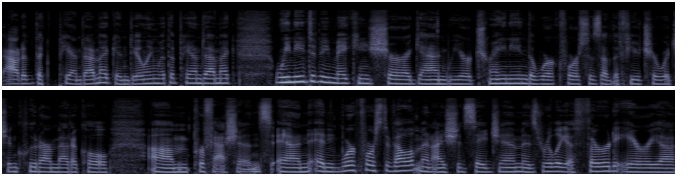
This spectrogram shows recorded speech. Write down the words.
out of the pandemic and dealing with the pandemic. We need to be making sure, again, we are training the workforces of the future, which include our medical um, professions. And and, workforce development, I should say, Jim, is really a third area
